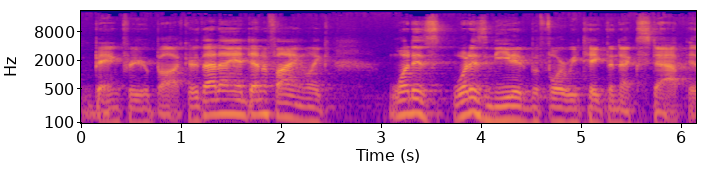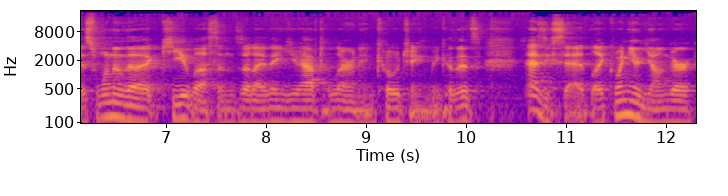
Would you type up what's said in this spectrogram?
bang for your buck, or that identifying like what is what is needed before we take the next step is one of the key lessons that I think you have to learn in coaching because it's as you said, like when you're younger,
